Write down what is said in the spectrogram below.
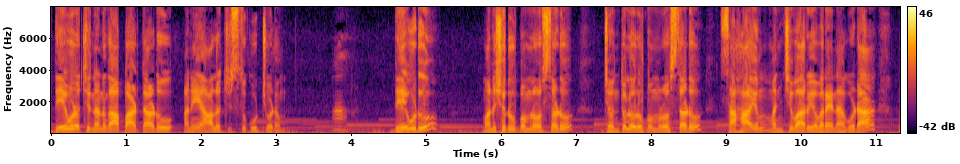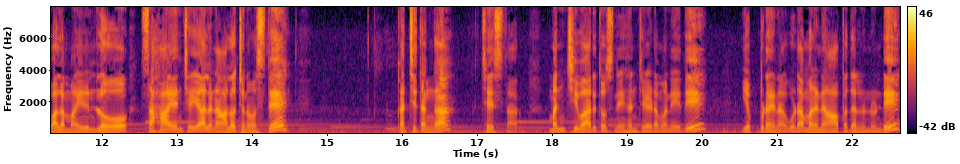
దేవుడు వచ్చి నన్ను కాపాడుతాడు అని ఆలోచిస్తూ కూర్చోవడం. దేవుడు మనుష్య రూపంలో వస్తాడు జంతువుల రూపంలో వస్తాడు. సహాయం మంచివారు ఎవరైనా కూడా వాళ్ళ మైండ్లో సహాయం చేయాలనే ఆలోచన వస్తే ఖచ్చితంగా చేస్తారు. మంచి వారితో స్నేహం చేయడం అనేది ఎప్పుడైనా కూడా మనని ఆపదల నుండి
